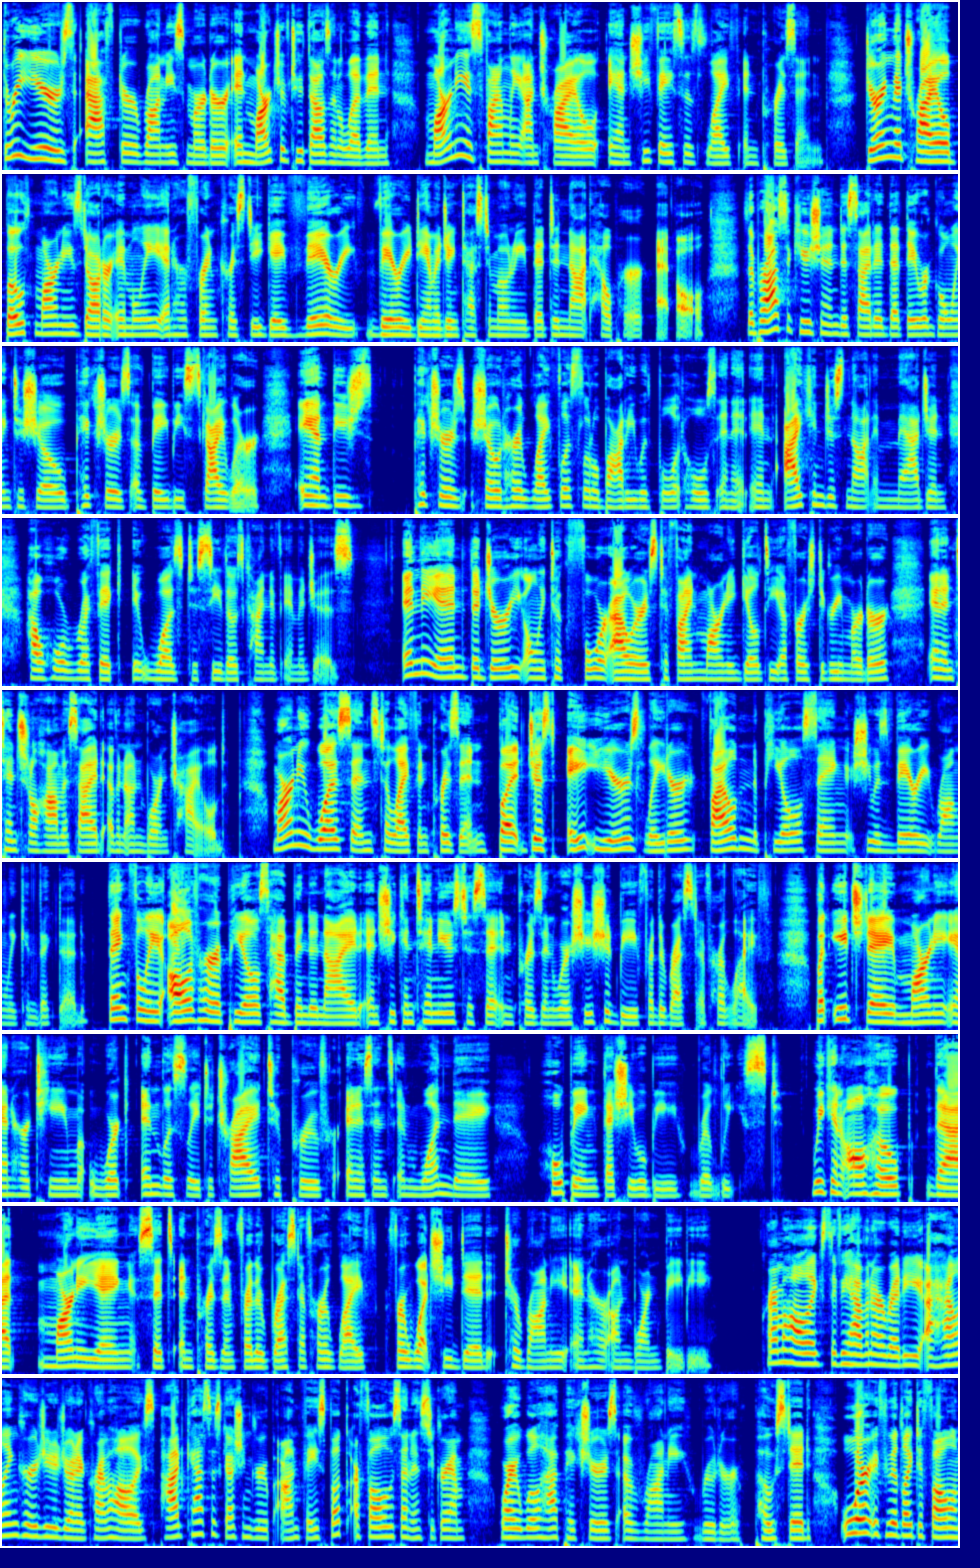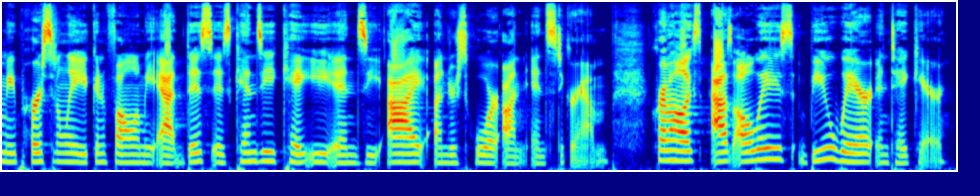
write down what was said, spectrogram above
Three years after Rhoni's murder, in March of 2011, Marnie is finally on trial and she faces life in prison. During the trial, both Marnie's daughter Emily and her friend Christy gave very, very damaging testimony that did not help her at all. The prosecution decided that they were going to show pictures of baby Skylar, and these pictures showed her lifeless little body with bullet holes in it. And I can just not imagine how horrific it was to see those kind of images. In the end, the jury only took four hours to find Marnie guilty of first degree murder and intentional homicide of an unborn child. Marnie was sentenced to life in prison, but just eight years later filed an appeal saying she was very wrongly convicted. Thankfully, all of her appeals have been denied, and she continues to sit in prison where she should be for the rest of her life. But each day, Marnie and her team work endlessly to try to prove her innocence, and one day, hoping that she will be released. We can all hope that Marnie Yang sits in prison for the rest of her life for what she did to Rhoni and her unborn baby. Crimeaholics, if you haven't already, I highly encourage you to join a Crimeaholics podcast discussion group on Facebook or follow us on Instagram, where I will have pictures of Rhoni Reuter posted. Or if you would like to follow me personally, you can follow me at this is Kenzie, K E N Z I underscore on Instagram. Crimeaholics, as always, be aware and take care.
